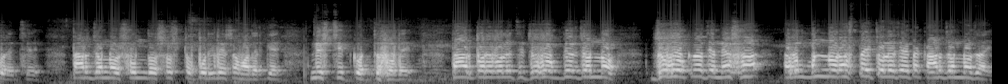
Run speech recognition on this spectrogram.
করেছে? তার জন্য সুন্দর সুষ্ঠু পরিবেশ আমাদেরকে নিশ্চিত করতে হবে। তারপরে বলেছে যুবকদের জন্য যুবকরা যে নেশা এবং অন্য রাস্তায় চলে যায় এটা কার জন্য যায়?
